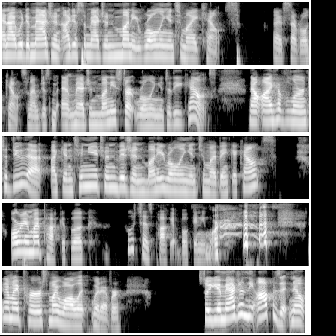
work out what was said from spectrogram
and I would imagine, I just imagine money rolling into my accounts. I have several accounts, and I would just imagine money start rolling into the accounts. Now, I have learned to do that. I continue to envision money rolling into my bank accounts or in my pocketbook. Who says pocketbook anymore? in my purse, my wallet, whatever. So you imagine the opposite. Now,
